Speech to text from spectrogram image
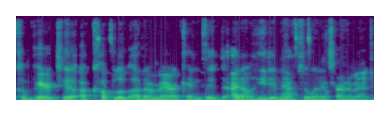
compared to a couple of other Americans. It, I don't. He didn't have to win a tournament.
